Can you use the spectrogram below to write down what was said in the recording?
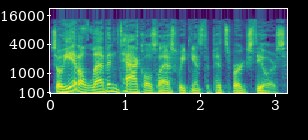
So he had 11 tackles last week against the Pittsburgh Steelers.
